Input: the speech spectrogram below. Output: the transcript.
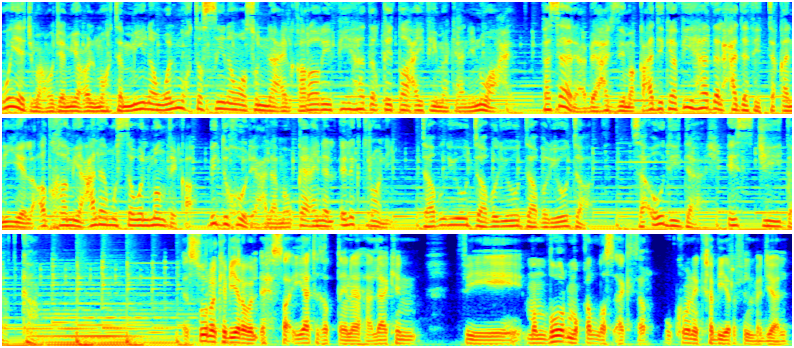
ويجمع جميع المهتمين والمختصين وصناع القرار في هذا القطاع في مكان واحد. فسارع بحجز مقعدك في هذا الحدث التقني الأضخم على مستوى المنطقة بالدخول على موقعنا الإلكتروني www. كوم الصورة الكبيرة والإحصائيات غطيناها لكن في منظور مقلص أكثر وكونك خبير في المجال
